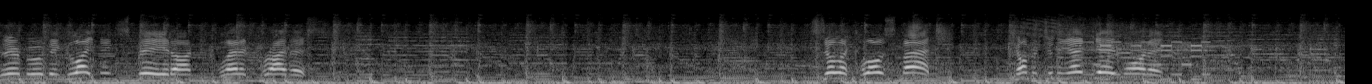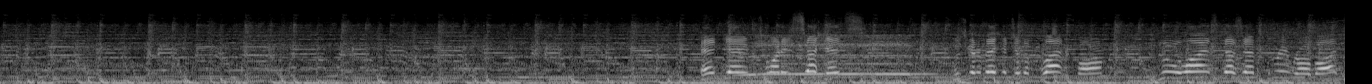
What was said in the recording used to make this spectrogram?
They're moving lightning speed on planet Primus. Still a close match. Coming to the end game warning. End game 20 seconds. Who's going to make it to the platform? Blue Alliance does have three robots.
